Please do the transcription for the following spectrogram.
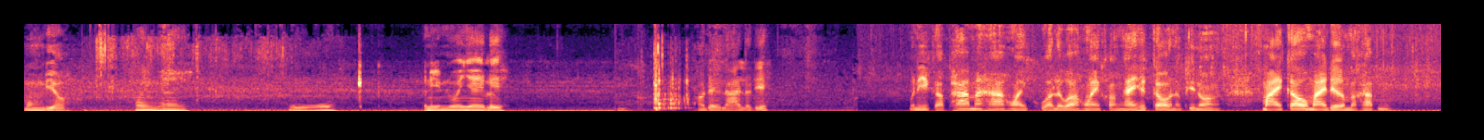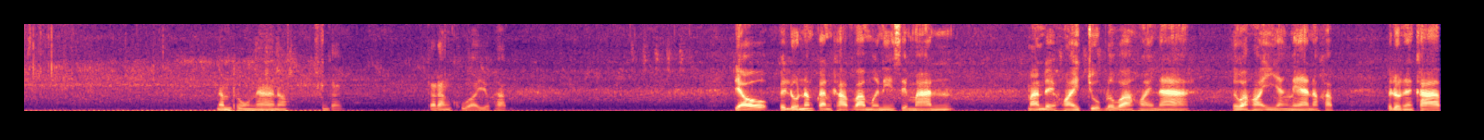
หมองเดียวหอยง่ายโอ้อันนี้หน่วยใหญ่เลยเขาได้หลายแล้วเด้ มื่อนี้กับผ้ามาหาหอยขัวหรือว่าหอยของง่ายคือเก่านะพี่น้องไม้เก้าไม้เดิมอะครับนี่น้ำทงหน้าเนาะกับกำลังขัวอยู่ครับ เดี๋ยวไปลุ้นน้ำกันครับ ว่าเมื่อนี้สิมันมันได้หอยจูบหรือว่าหอยหน้า หรือว่าหอยอีหยังแน่นะครับ ไปลุ้นกันครับ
